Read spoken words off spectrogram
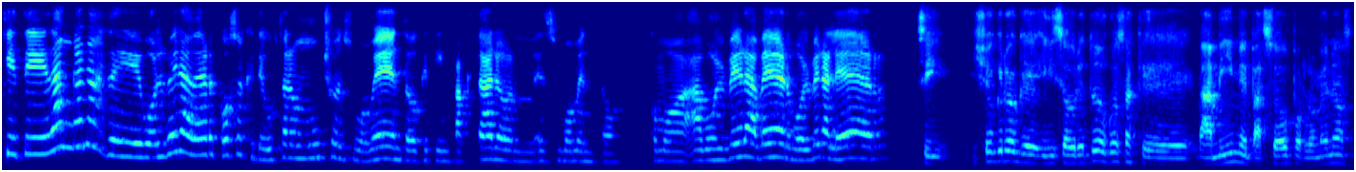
que te dan ganas de volver a ver cosas que te gustaron mucho en su momento, que te impactaron en su momento, como a, volver a ver, volver a leer. Sí, yo creo que, y sobre todo cosas que a mí me pasó por lo menos,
